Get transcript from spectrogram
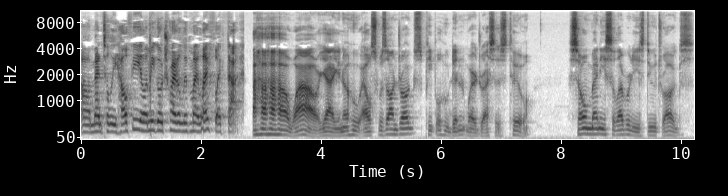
uh, mentally healthy. Let me go try to live my life like that. Ah, wow. Yeah, you know who else was on drugs? People who didn't wear dresses, too. So many celebrities do drugs,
